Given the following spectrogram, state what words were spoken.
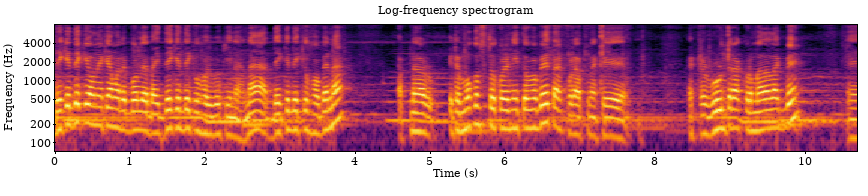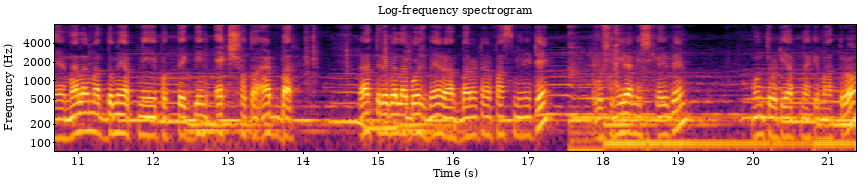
দেখে দেখে অনেকে আমার বলে, ভাই, দেখে দেখে হইব কি না? না, দেখে দেখে হবে না। আপনার এটা মুখস্থ করে নিতে হবে। তারপর আপনাকে একটা রুদ্রাক্ষর মালা লাগবে। মালার মাধ্যমে আপনি প্রত্যেক দিন একশত আটবার রাত্রের বেলা বসবেন, রাত বারোটার পাঁচ মিনিটে। অবশ্যই নিরামিষ খাইবেন। মন্ত্রটি আপনাকে মাত্র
